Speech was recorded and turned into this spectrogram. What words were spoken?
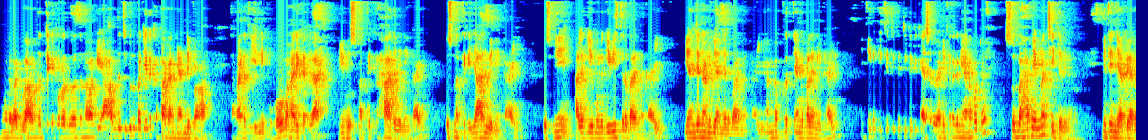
මොඩ වඩුව ආයුධත් එක්ක පොරදවනවා වගේ ආයුධ තිබුණු පැටියට කපා ගන්න යන්න එපා. Tamanට තියෙන්නේ කොහොම හරි කරලා මේ හුස්මත් එක්ක ආද වෙන එකයි. හුස්මත් එක්ක යාළු වෙන එකයි. හුස්මේ අලගිය මුලගිය විස්තර බලන එකයි. ව්‍යංජන අනු ව්‍යංජන බලන එකයි. අංග ප්‍රත්‍යංග බලන එකයි. ටික ටික ටික ටික ටික ඇසර වැඩි කරගෙන යනකොට ස්වභාවයෙන්ම සිද්ධ වෙනවා. මෙතෙන්දී අපි අර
